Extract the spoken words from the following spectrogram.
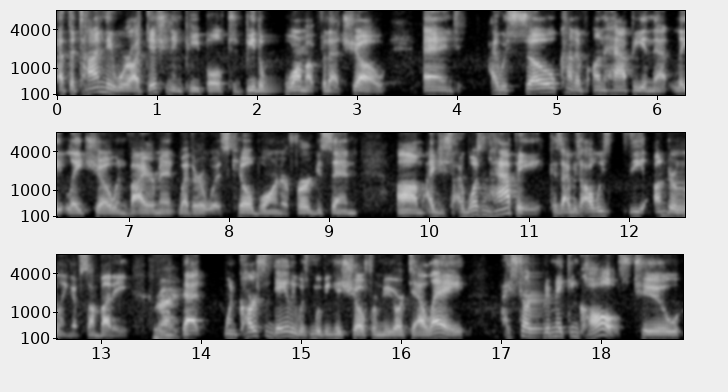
at the time they were auditioning people to be the warm up for that show. And I was so kind of unhappy in that late, late show environment, whether it was Kilborn or Ferguson. Um, I just I wasn't happy because I was always the underling of somebody. Right. That when Carson Daly was moving his show from New York to LA, I started making calls to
